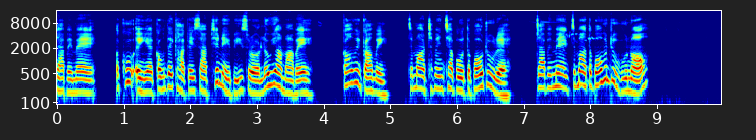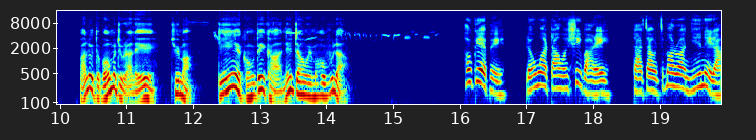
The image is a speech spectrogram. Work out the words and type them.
ဒါပေမဲ့အခုအိမ်ရဲ့ကုံတိတ်ခါကိစ္စဖြစ်နေပြီဆိုတော့လုပ်ရမှာပဲကောင်းပြီကောင်းပြီကျမထမင်းချက်ဖို့သဘောတူတယ်ဒါပေမဲ့ကျမသဘောမတူဘူးနော်ဘာလို့သဘောမတူတာလဲချွေးမဒီရင်ရဲ့ဂုံတိတ်ခါနင့်တာဝန်မဟုတ်ဘူးလားဟုတ်ကဲ့ဖေလုံးဝတာဝန်ရှိပါတယ်ဒါကြောင့်ကျမတို့ကညင်းနေတာ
